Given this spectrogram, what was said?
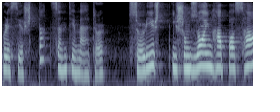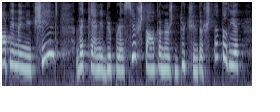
presje shtatë centimetër. Sërisht i shumëzojmë hap pas hapi me njëqind dhe kemi dy presje shtatën është dyqind e shtatëdhjetë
